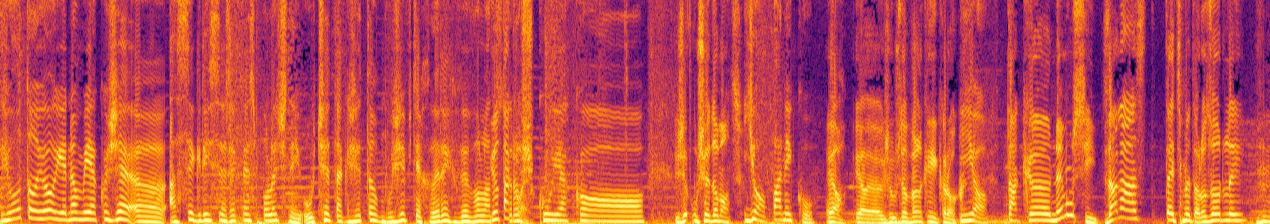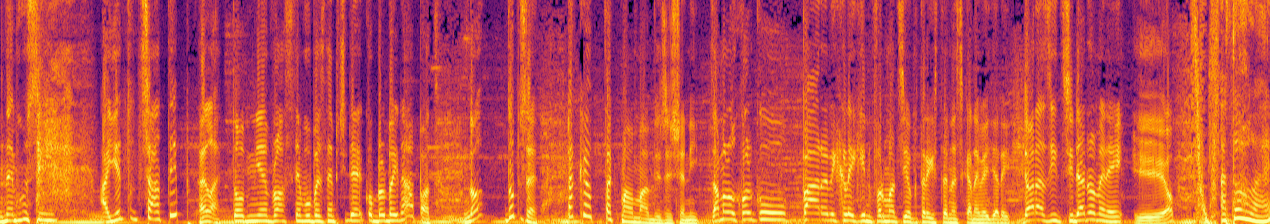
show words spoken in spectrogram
Jo, to jo, jenom jakože uh, asi když se řekne společný účet, takže to může v těch lidech vyvolat Jo, takhle. trošku jako... Že už je to moc. Jo, paniku. Jo, jo, jo, že už to velký krok. Jo. Tak e, nemusí. Za nás, teď jsme to rozhodli, nemusí. A je to třeba tip? Hele, to mě vlastně vůbec nepřijde jako blbý nápad. No, dobře, tak jo, tak mám, mám vyřešený. Za malou chvilku pár rychlých informací, o kterých jste dneska nevěděli. Dorazí tři danoviny. Jo. A tohle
